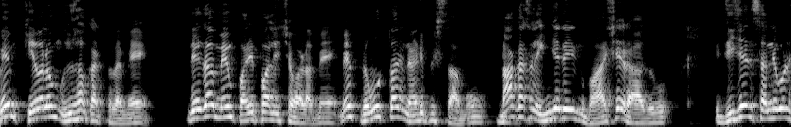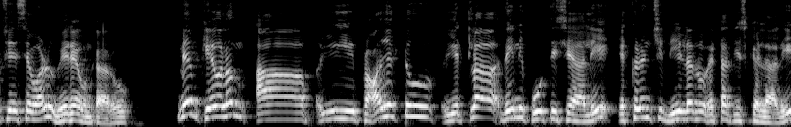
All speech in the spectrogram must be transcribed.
మేము కేవలం వ్యూహకర్తలమే లేదా మేము పరిపాలించే వాళ్ళమే. మేము ప్రభుత్వాన్ని నడిపిస్తాము. నాకు అసలు ఇంజనీరింగ్ భాషే రాదు. డిజైన్స్ అన్ని కూడా చేసేవాళ్ళు వేరే ఉంటారు. మేము కేవలం ఈ ప్రాజెక్టు ఎట్లా దీన్ని పూర్తి చేయాలి ఎక్కడి నుంచి నీళ్ళను ఎట్లా తీసుకెళ్ళాలి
